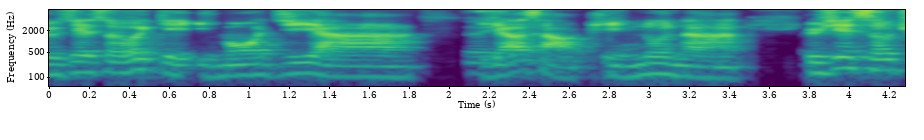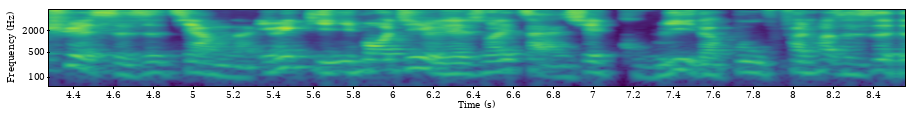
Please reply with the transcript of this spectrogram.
有些时候会给 emoji 啊，比较少评论啊，有些时候确实是这样的，因为给 emoji 有些时候会展现鼓励的部分，或者是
